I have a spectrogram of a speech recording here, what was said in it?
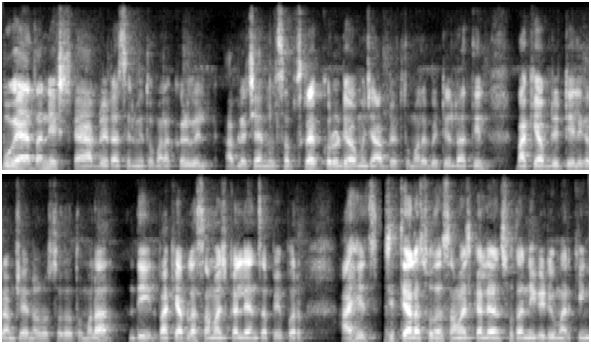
बघूया आता नेक्स्ट काय अपडेट असेल मी तुम्हाला कळवेल. आपल्या चॅनल सबस्क्राईब करून ठेवा म्हणजे अपडेट तुम्हाला भेटेल राहतील. बाकी अपडेट टेलिग्राम चॅनलवर सुद्धा तुम्हाला देईल. बाकी आपला समाज कल्याणचा पेपर आहेच. जे त्याला सुद्धा समाज कल्याण सुद्धा निगेटिव्ह मार्किंग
